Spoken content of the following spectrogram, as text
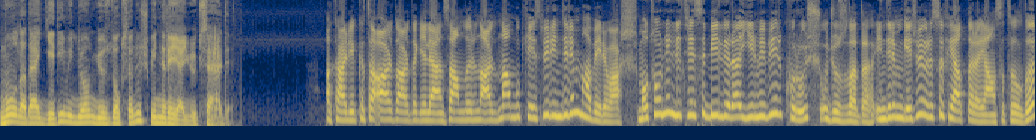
Muğla'da 7 milyon 193 bin liraya yükseldi. Akaryakıta ard arda gelen zamların ardından bu kez bir indirim haberi var. Motorinin litresi 1 lira 21 kuruş ucuzladı. İndirim gece yarısı fiyatlara yansıtıldı.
